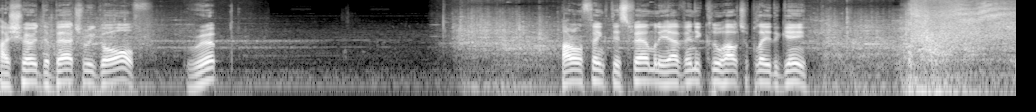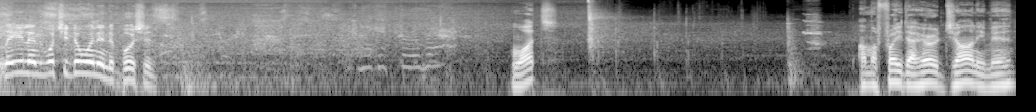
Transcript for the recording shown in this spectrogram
I heard the battery go off. Rip. I don't think this family have any clue how to play the game. Leland, what you doing in the bushes? What? I'm afraid I heard Johnny, man.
